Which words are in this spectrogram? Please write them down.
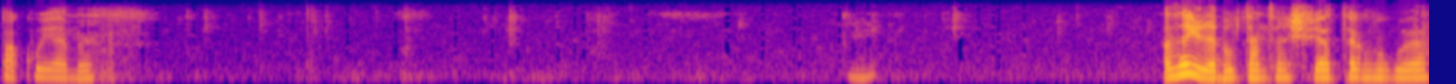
Pakujemy. A za ile był tamten świat tak w ogóle?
